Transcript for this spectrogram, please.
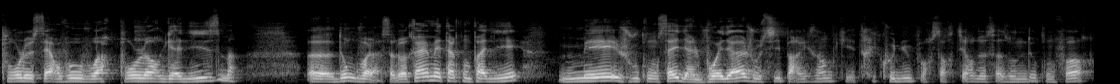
pour le cerveau, voire pour l'organisme. Euh, donc voilà, ça doit quand même être accompagné. Mais je vous conseille, il y a le voyage aussi par exemple qui est très connu pour sortir de sa zone de confort.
